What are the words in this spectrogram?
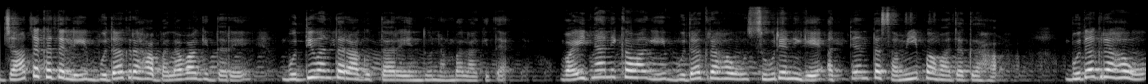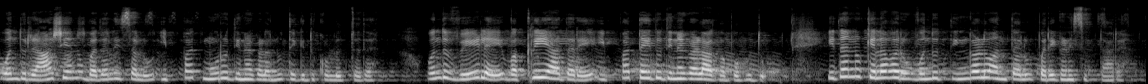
ಜಾತಕದಲ್ಲಿ ಬುಧ ಗ್ರಹ ಬಲವಾಗಿದ್ದರೆ ಬುದ್ಧಿವಂತರಾಗುತ್ತಾರೆ ಎಂದು ನಂಬಲಾಗಿದೆ. ವೈಜ್ಞಾನಿಕವಾಗಿ ಬುಧ ಗ್ರಹವು ಸೂರ್ಯನಿಗೆ ಅತ್ಯಂತ ಸಮೀಪವಾದ ಗ್ರಹ. ಬುಧ ಗ್ರಹವು ಒಂದು ರಾಶಿಯನ್ನು ಬದಲಿಸಲು ಇಪ್ಪತ್ತ್ಮೂರು ದಿನಗಳನ್ನು ತೆಗೆದುಕೊಳ್ಳುತ್ತದೆ. ಒಂದು ವೇಳೆ ವಕ್ರಿಯಾದರೆ ಇಪ್ಪತ್ತೈದು ದಿನಗಳಾಗಬಹುದು. ಇದನ್ನು ಕೆಲವರು ಒಂದು ತಿಂಗಳು ಅಂತಲೂ ಪರಿಗಣಿಸುತ್ತಾರೆ.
